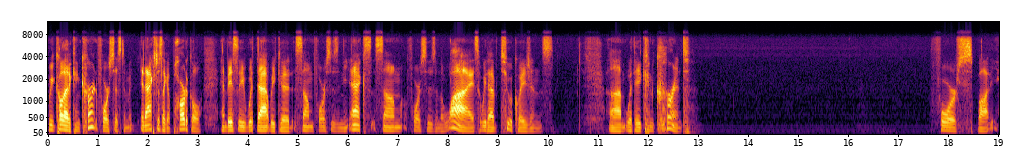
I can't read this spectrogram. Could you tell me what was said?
we call that a concurrent force system. It, it, acts just like a particle. And basically with that, we could sum forces in the X, sum forces in the Y. So we'd have two equations um, with a concurrent force body,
